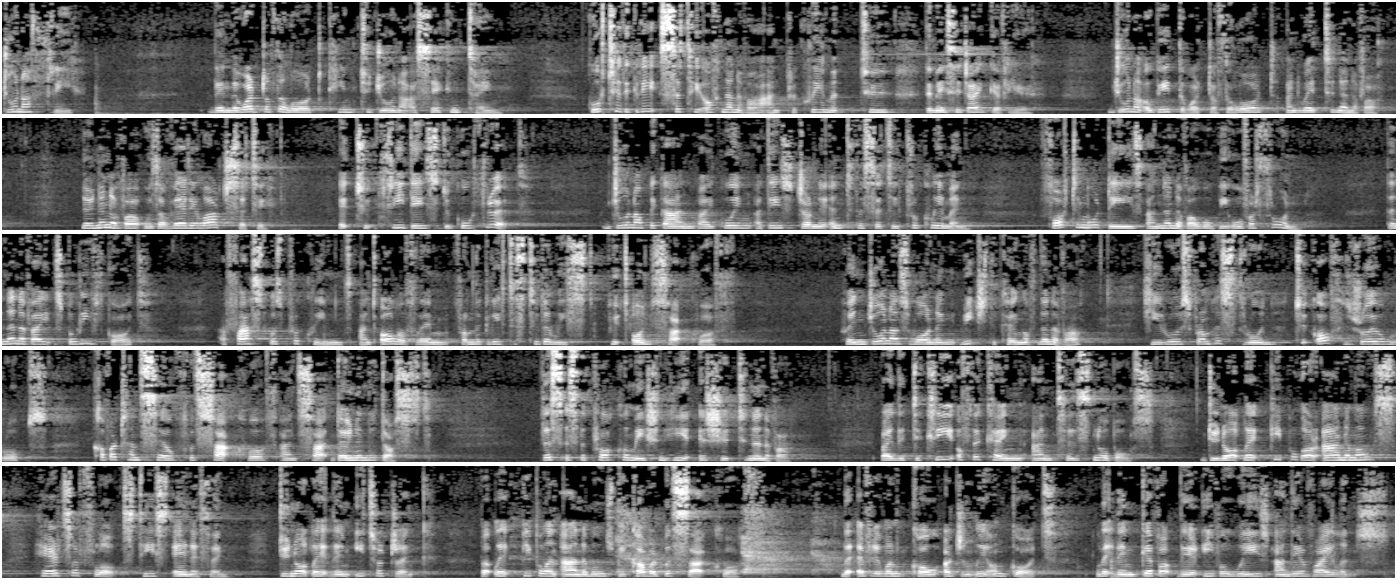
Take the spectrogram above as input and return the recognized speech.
Jonah 3. Then the word of the Lord came to Jonah a second time Go to the great city of Nineveh and proclaim it to the message I give you. Jonah obeyed the word of the Lord and went to Nineveh. Now, Nineveh was a very large city. It took three days to go through it. Jonah began by going a day's journey into the city, proclaiming, Forty more days and Nineveh will be overthrown. The Ninevites believed God. A fast was proclaimed, and all of them, from the greatest to the least, put on sackcloth. When Jonah's warning reached the king of Nineveh, he rose from his throne, took off his royal robes, covered himself with sackcloth, and sat down in the dust. This is the proclamation he issued to Nineveh. By the decree of the king and his nobles, do not let people or animals, herds or flocks taste anything. Do not let them eat or drink, but let people and animals be covered with sackcloth. Let everyone call urgently on God. Let them give up their evil ways and their violence.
